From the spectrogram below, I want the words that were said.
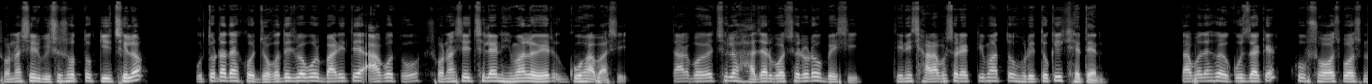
সন্ন্যাসীর বিশেষত্ব কী ছিল? উত্তরটা দেখো, জগদীশবাবুর বাড়িতে আগত সন্ন্যাসী ছিলেন হিমালয়ের গুহাবাসী। তার বয়স ছিল হাজার বছরেরও বেশি। তিনি সারা বছর একটিমাত্র হরিতকি খেতেন। তারপর দেখো একুশ দাকের খুব সহজ প্রশ্ন।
